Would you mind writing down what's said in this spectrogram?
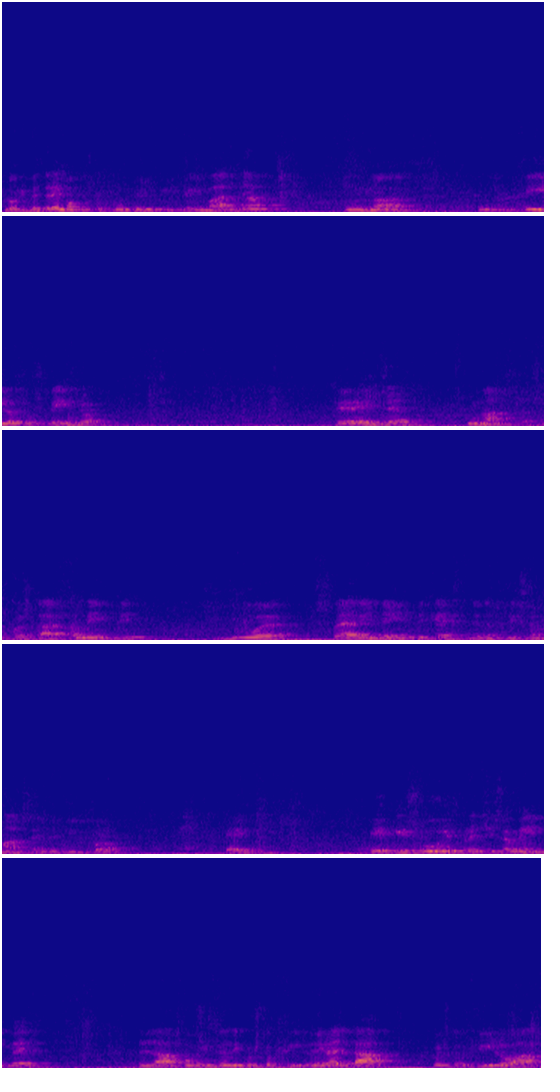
lo rivedremo a questo punto il video immagina una, un filo sospeso che regge un'asta. Su quest'asta metti due sfere identiche della stessa massa m piccolo okay? e misuri precisamente la posizione di questo filo. In realtà questo filo ha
